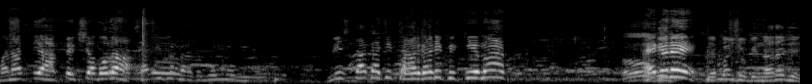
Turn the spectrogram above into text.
ती अपेक्षा बोला. वीस लाखाची थार गाडी फिक्की आहे मग आहे का नाही? ते पण शौकीन नाराज आहे.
